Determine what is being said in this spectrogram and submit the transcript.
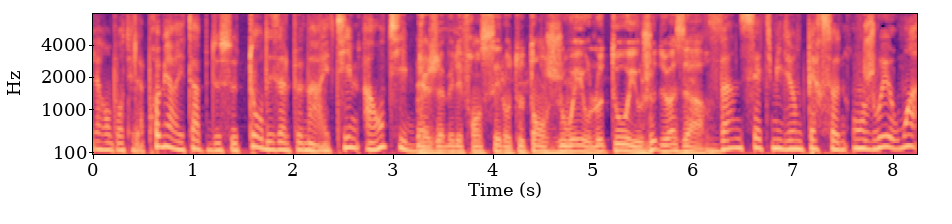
Il a remporté la première étape de ce Tour des Alpes-Maritimes à Antibes. Jamais les Français l'ont autant joué au loto et aux jeux de hasard. 27 millions de personnes ont joué au moins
